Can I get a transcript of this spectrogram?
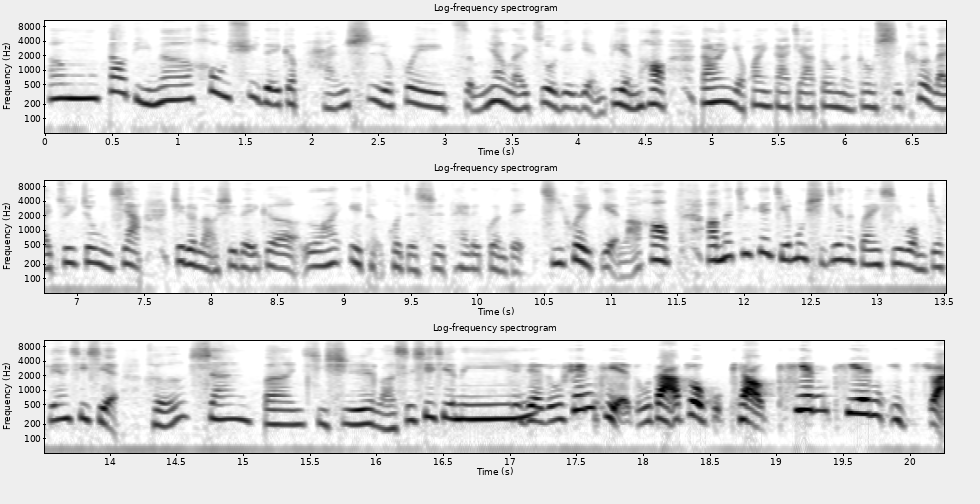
嗯，到底呢后续的一个盘势会怎么样来做一个演变哈？当然也欢迎大家都能够时刻来追踪一下这个老师的一个 Line It 或者是 Telegram 的机会点了哈。好，那今天节目时间的关系，我们就非常谢谢何山。班西施老师，谢谢你，谢谢如萱姐，祝大家做股票天天一转。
